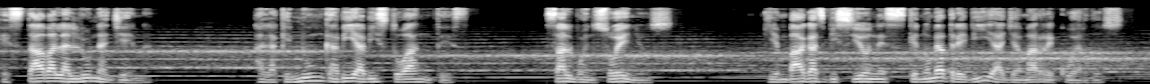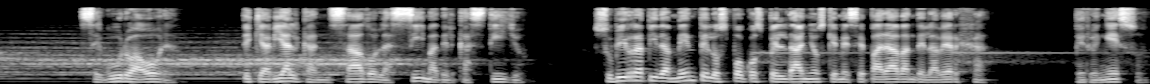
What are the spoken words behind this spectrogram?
estaba la luna llena, a la que nunca había visto antes, salvo en sueños y en vagas visiones que no me atrevía a llamar recuerdos. Seguro ahora de que había alcanzado la cima del castillo. Subí rápidamente los pocos peldaños que me separaban de la verja, pero en eso,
